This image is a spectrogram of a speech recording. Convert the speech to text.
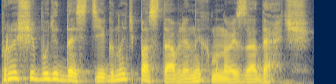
проще будет достигнуть поставленных мной задач.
